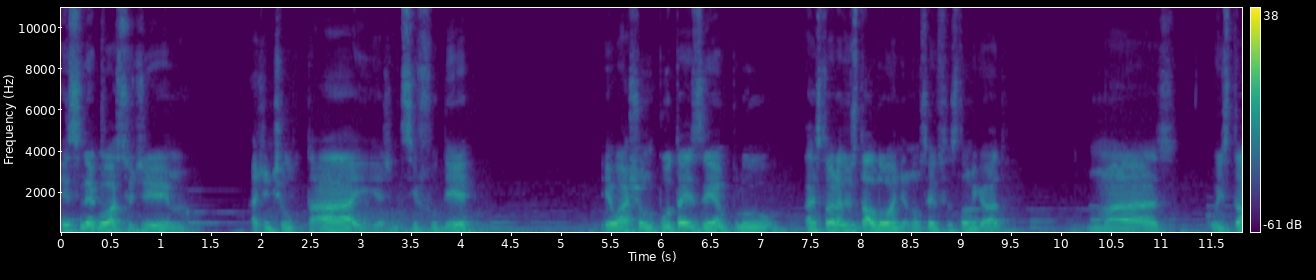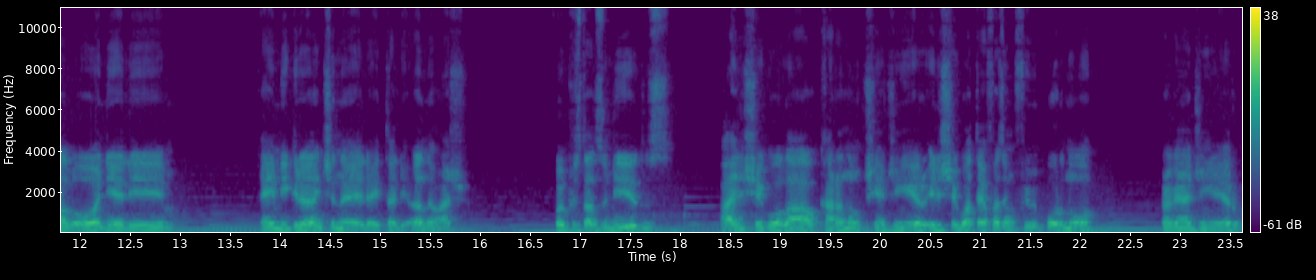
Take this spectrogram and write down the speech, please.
Esse negócio de a gente lutar e a gente se fuder, eu acho um puta exemplo a história do Stallone. Não sei se vocês estão ligados, mas o Stallone, ele é imigrante, né? Ele é italiano, eu acho. Foi para os Estados Unidos. Ah, ele chegou lá, o cara não tinha dinheiro. Ele chegou até a fazer um filme pornô para ganhar dinheiro.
